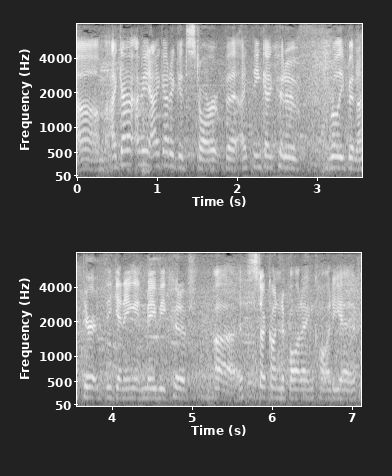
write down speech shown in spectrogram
um, I got, I mean, I got a good start, but I think I could have really been up there at the beginning and maybe could have uh, stuck on Nevada and Claudia if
